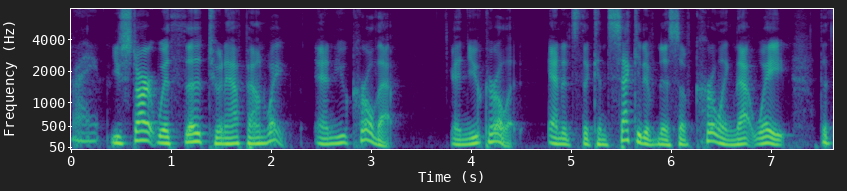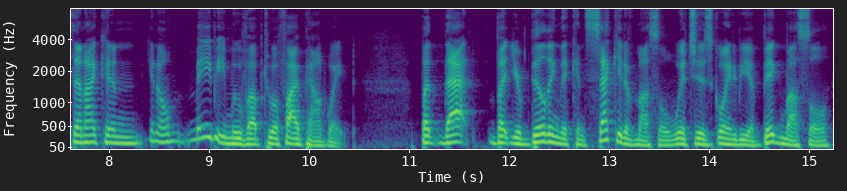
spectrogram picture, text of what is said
Right. You start with the two and a half pound weight and you curl that and you curl it. And it's the consecutiveness of curling that weight that then I can, you know, maybe move up to a five pound weight. But that, but you're building the consecutive muscle, which is going to be a big muscle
